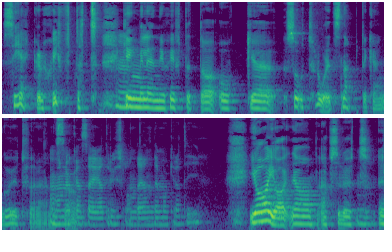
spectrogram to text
sekelskiftet, kring millennieskiftet. Då, och eh, så otroligt snabbt det kan gå ut för Om alltså. man nu kan säga att Ryssland är en demokrati. Ja, ja, ja absolut. Eh,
